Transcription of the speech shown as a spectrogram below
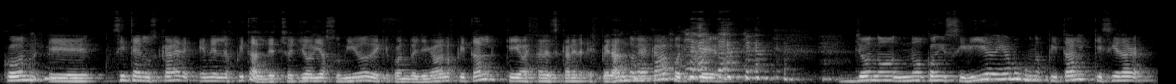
con, eh, sin tener un escáner en el hospital. De hecho, yo había asumido de que cuando llegaba al hospital que iba a estar el escáner esperándome acá porque yo no, no coincidía, digamos, un hospital que hiciera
